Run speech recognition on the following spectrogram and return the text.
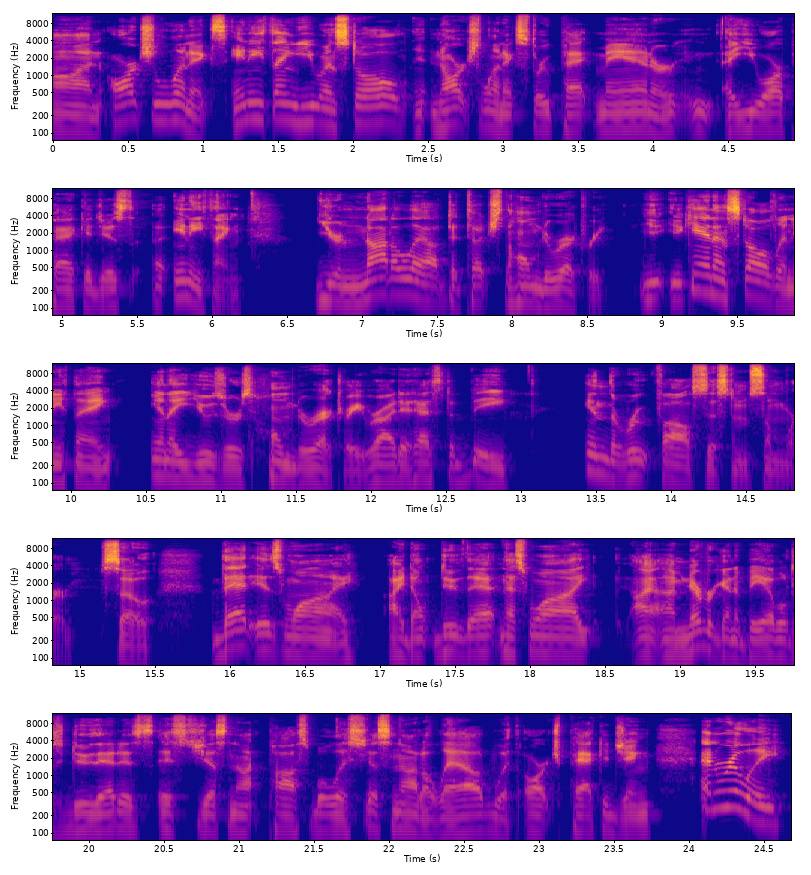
On Arch Linux, anything you install in Arch Linux through Pacman or AUR packages, uh, anything, you're not allowed to touch the home directory. You, you can't install anything in a user's home directory, right? It has to be in the root file system somewhere. So that is why I don't do that. And that's why I, am never going to be able to do that. It's, it's just not possible. It's just not allowed with Arch packaging. And really,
